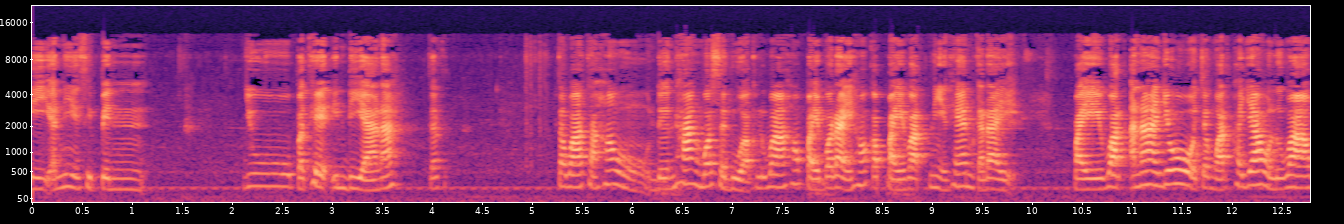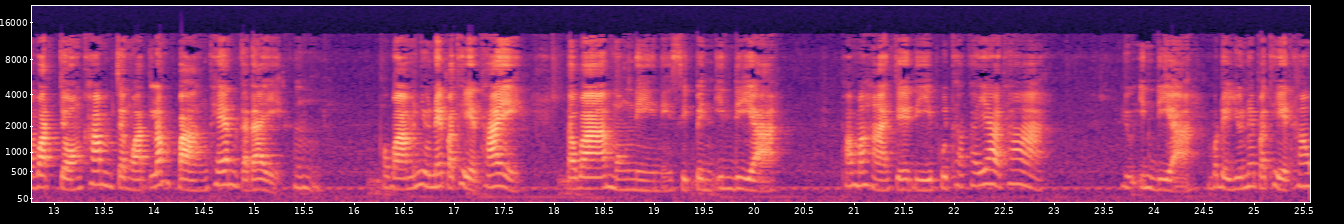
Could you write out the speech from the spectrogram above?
ดีย์อันนี้สิเป็นอยู่ประเทศอินเดียนะแต่แต่ว่าถ้าเฮาเดินทางบ่สะดวกหรือว่าเฮาไปบ่ได้เฮาก็ไปวัดนี่แทนก็ได้ไปวัดอนาโยจังหวัดพะเยาหรือว่าวัดจองค่ำจังหวัดลำปางแท่นก็ได้เพราะว่ามันอยู่ในประเทศไทย แต่ว่าหมองนี้นี่สิเป็นอินเดีย พระมหาเจดีย์พุทธคยาธาอยู่อินเดียบ่ได้อยู่ในประเทศเฮา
